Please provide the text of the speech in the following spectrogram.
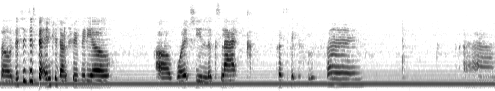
So this is just the introductory video of what she looks like. Post a picture from the phone. Um,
